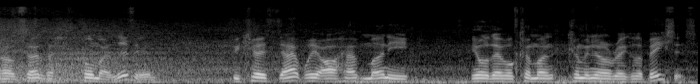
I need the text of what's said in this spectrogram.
outside of the home I live in, because that way I'll have money, you know, that will come on, come in on a regular basis.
